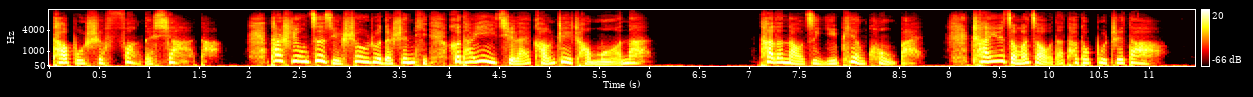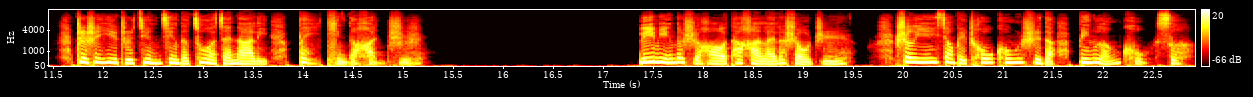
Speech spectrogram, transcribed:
他不是放得下他，他是用自己瘦弱的身体和他一起来扛这场磨难。他的脑子一片空白，单于怎么走的，他都不知道，只是一直静静的坐在那里，背挺得很直。黎明的时候，他喊来了守职，声音像被抽空似的，冰冷苦涩。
